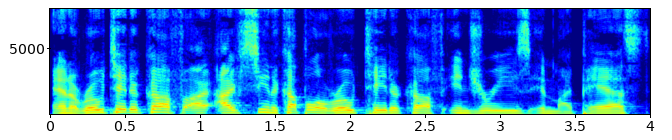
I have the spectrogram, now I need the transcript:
and a rotator cuff, I, I've seen a couple of rotator cuff injuries in my past.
